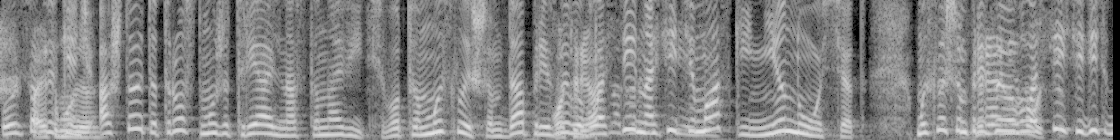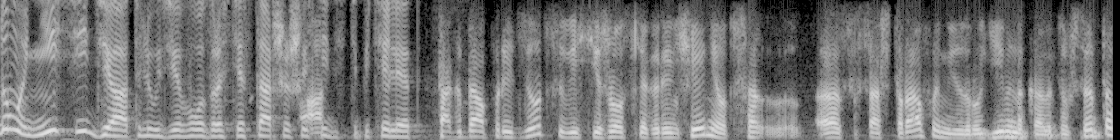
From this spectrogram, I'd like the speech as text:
Владислав Поэтому... Евгеньевич, а что этот рост может реально остановить? Вот мы слышим, да, призывы вот властей носите маски не носят. Мы слышим призывы властей носят. сидите дома не сидят люди в возрасте старше 65 а лет. Тогда придется ввести жесткие ограничения вот со, э, со штрафами и другими наказаниями. Потому что это,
